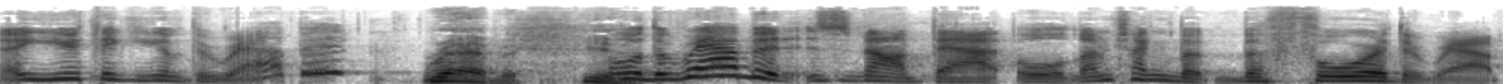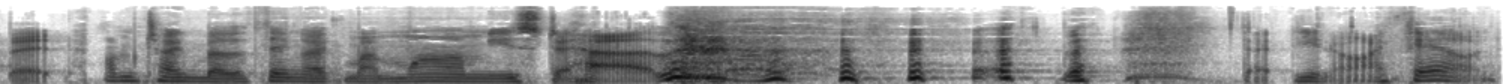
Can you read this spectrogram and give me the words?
you're you thinking of the rabbit? Rabbit. Yeah. Well, the rabbit is not that old. I'm talking about before the rabbit. I'm talking about the thing like my mom used to have. that you know I found.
